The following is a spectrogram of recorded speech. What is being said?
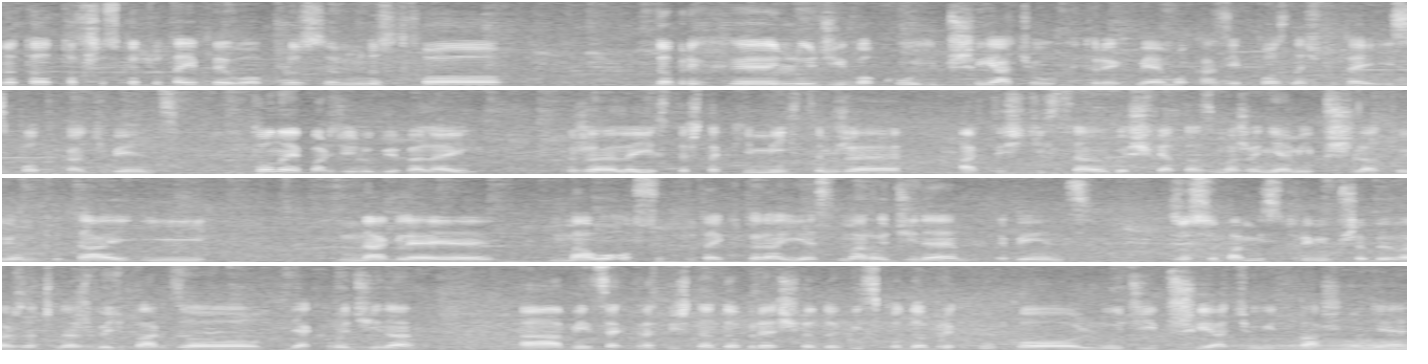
no to to wszystko tutaj było. Plus mnóstwo dobrych y, ludzi wokół i przyjaciół, których miałem okazję poznać tutaj i spotkać, więc to najbardziej lubię w LA, że LA jest też takim miejscem, że artyści z całego świata z marzeniami przylatują tutaj i nagle mało osób tutaj, która jest, ma rodzinę, więc z osobami, z którymi przebywasz, zaczynasz być bardzo jak rodzina. A więc jak trafisz na dobre środowisko, dobre kółko ludzi, przyjaciół i dbasz o nie,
